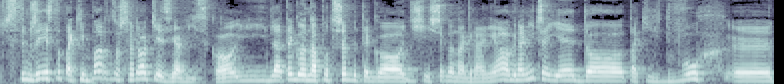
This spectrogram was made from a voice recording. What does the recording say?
Z tym, że jest to takie bardzo szerokie zjawisko i dlatego na potrzeby tego dzisiejszego nagrania ograniczę je do takich dwóch y,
